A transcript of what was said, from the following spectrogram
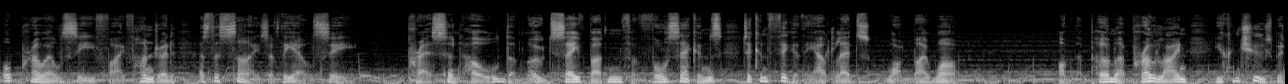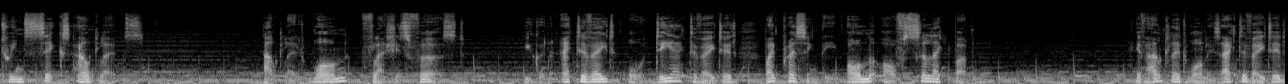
or Pro LC 500 as the size of the LC. Press and hold the Mode Save button for 4 seconds to configure the outlets one by one. On the Perma Pro line, you can choose between six outlets. Outlet 1 flashes first. You can activate or deactivate it by pressing the On-Off Select button. If Outlet 1 is activated,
